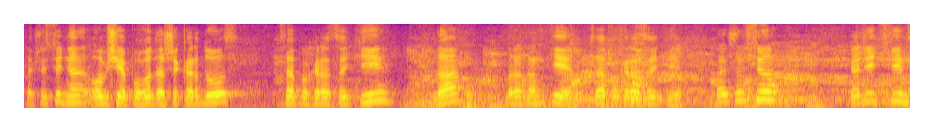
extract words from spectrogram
Так що сьогодні взагалі погода шикардос, все по красоті, да? братанки, все по красоті. Так що все, кажіть всім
